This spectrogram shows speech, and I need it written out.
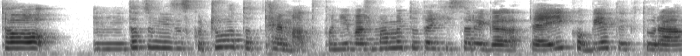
to to, co mnie zaskoczyło, to temat, ponieważ mamy tutaj historię Galatei, kobiety, która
